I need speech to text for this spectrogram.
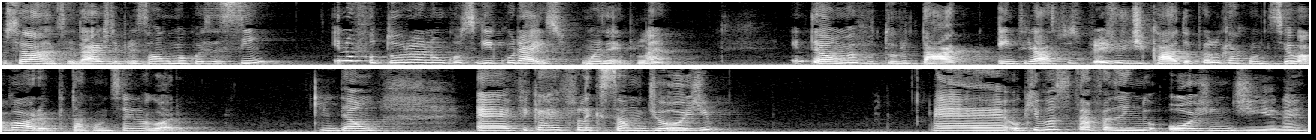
sei lá, ansiedade, depressão, alguma coisa assim. E no futuro eu não consegui curar isso. Um exemplo, né? Então, meu futuro tá, entre aspas, prejudicado pelo que aconteceu agora, o que tá acontecendo agora. Então, é, fica a reflexão de hoje. É, o que você está fazendo hoje em dia, né?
